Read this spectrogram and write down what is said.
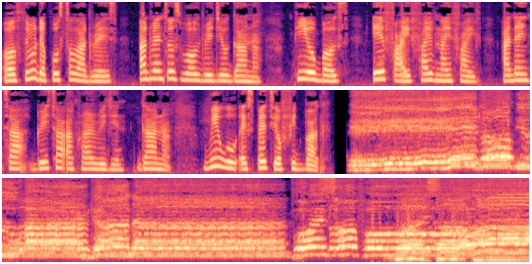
or through the postal address Adventist World Radio Ghana, P.O. Box A5595, Adenta, Greater Accra Region, Ghana. We will expect your feedback. AWR Ghana, voice of hope.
